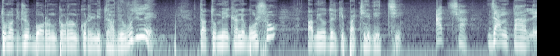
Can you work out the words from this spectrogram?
তোমাকে একটু বরণ টরণ করে নিতে হবে বুঝলে? তা তুমি এখানে বসো আমি ওদেরকে পাঠিয়ে দিচ্ছি। আচ্ছা যান তাহলে।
